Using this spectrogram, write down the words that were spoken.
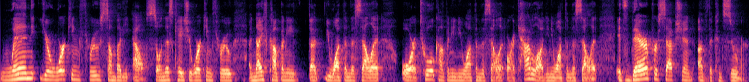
when you're working through somebody else. So in this case, you're working through a knife company that you want them to sell it, or a tool company and you want them to sell it, or a catalog and you want them to sell it. It's their perception of the consumer.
